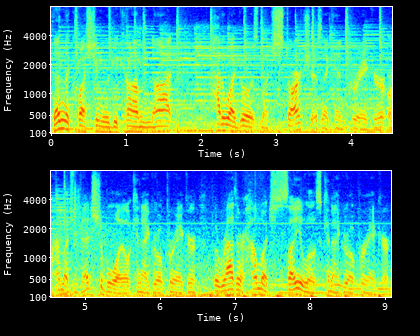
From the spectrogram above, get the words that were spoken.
Then the question would become not how do I grow as much starch as I can per acre, or how much vegetable oil can I grow per acre, but rather how much cellulose can I grow per acre?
